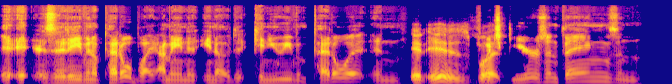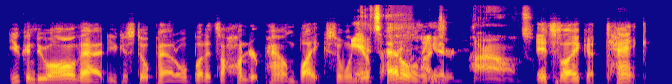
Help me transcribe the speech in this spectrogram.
i- i- Is it even a pedal bike? I mean, you know, d- can you even pedal it and It is, but gears and things? And you can do all that. You can still pedal, but it's a hundred pound bike. So when yeah, you're pedaling it, pounds. it's like a tank.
